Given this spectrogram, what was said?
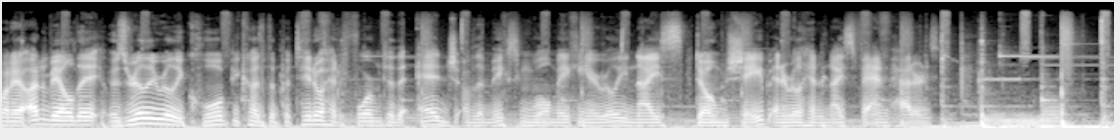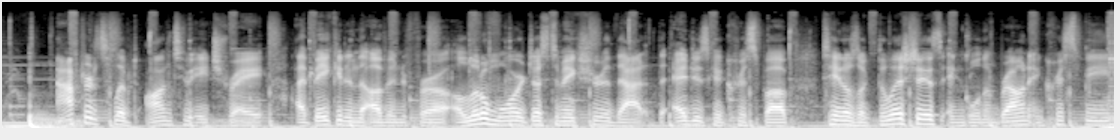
So when I unveiled it, it was really, really cool because the potato had formed to the edge of the mixing bowl, making a really nice dome shape and it really had a nice fan pattern. After it's flipped onto a tray, I bake it in the oven for a little more just to make sure that the edges can crisp up. Potatoes look delicious and golden brown and crispy.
